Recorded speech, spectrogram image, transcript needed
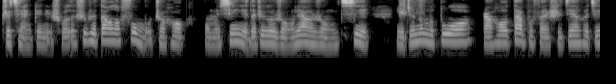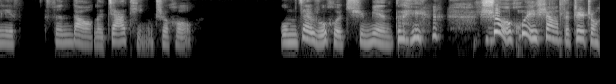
之前跟你说的，是不是当了父母之后，我们心里的这个容量、容器也就那么多，然后大部分时间和精力分到了家庭之后，我们再如何去面对 社会上的这种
